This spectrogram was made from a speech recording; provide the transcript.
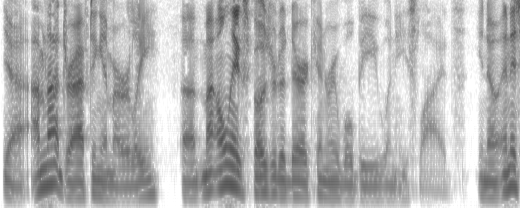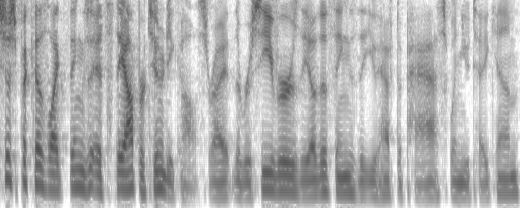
Yeah, I'm not drafting him early. Uh, my only exposure to Derrick Henry will be when he slides, you know, and it's just because like things, it's the opportunity cost, right? The receivers, the other things that you have to pass when you take him.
